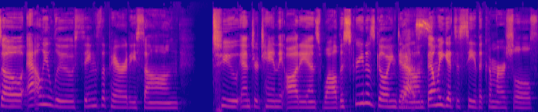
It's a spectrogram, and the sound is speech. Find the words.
So Ali Lou sings the parody song to entertain the audience while the screen is going down. Yes. Then we get to see the commercials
